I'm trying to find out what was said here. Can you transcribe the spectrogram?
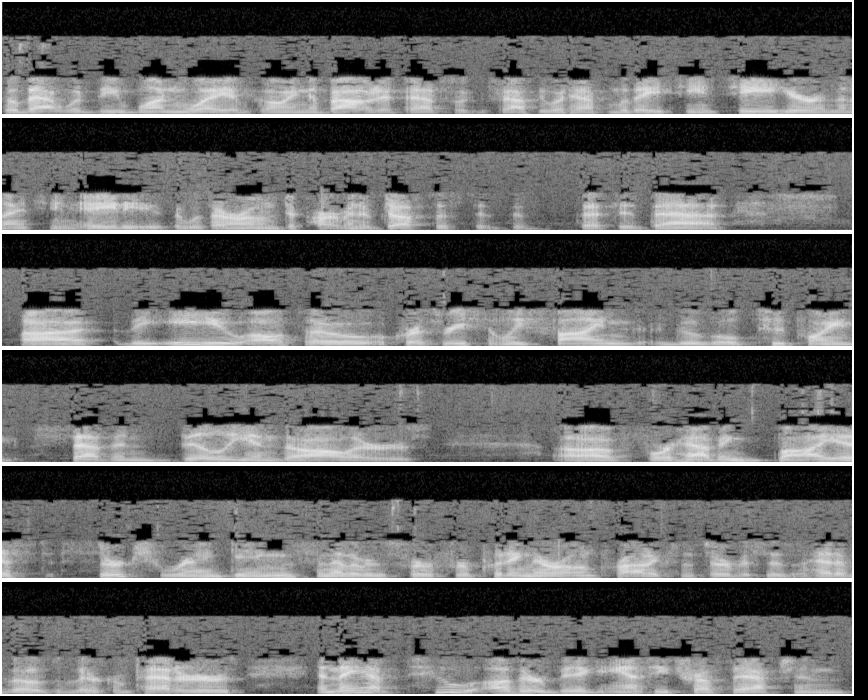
So that would be one way of going about it. That's what, exactly what happened with AT&T here in the 1980s. It was our own Department of Justice that, that, that did that. Uh, the EU also, of course, recently fined Google 2.7 billion dollars uh, for having biased search rankings. In other words, for, for putting their own products and services ahead of those of their competitors. And they have two other big antitrust actions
